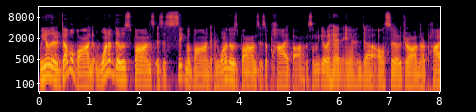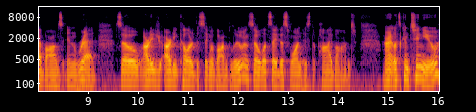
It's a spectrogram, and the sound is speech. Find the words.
We know that a double bond, one of those bonds is a sigma bond, and one of those bonds is a pi bond. So let me go ahead and uh, also draw on our pi bonds in red. So already, already colored the sigma bond blue, and so let's say this one is the pi bond. All right, let's continue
